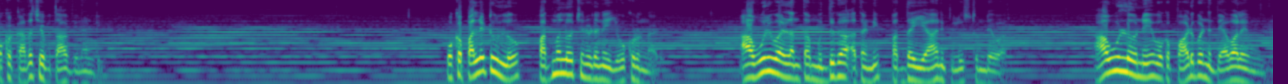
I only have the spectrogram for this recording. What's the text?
ఒక కథ చెబుతా వినండి. ఒక పల్లెటూళ్ళలో పద్మలోచనుడనే యువకుడున్నాడు. ఆ ఊరి వాళ్ళంతా ముద్దుగా అతన్ని పద్దయ్య అని పిలుస్తుండేవారు. ఆ ఊళ్ళోనే ఒక పాడుబడిన దేవాలయం ఉంది.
